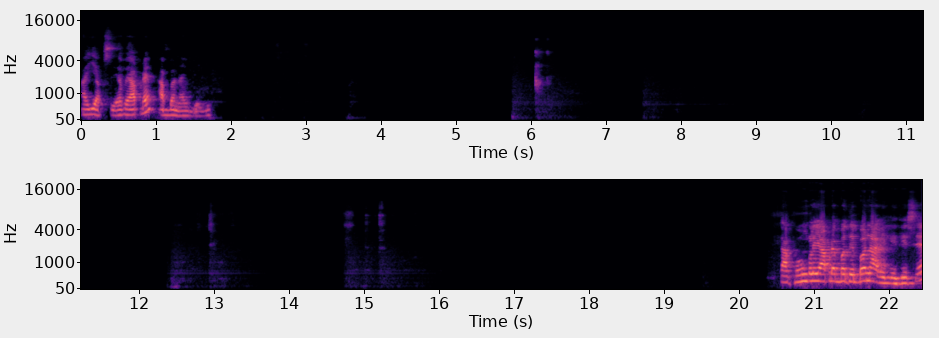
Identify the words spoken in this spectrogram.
આ એક હવે આપણે આ બનાવી લઈએ આ ભૂંગળી આપણે બધી બનાવી લીધી છે.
